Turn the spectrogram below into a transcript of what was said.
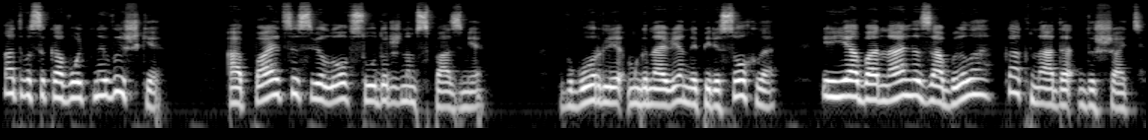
от высоковольтной вышки, а пальцы свело в судорожном спазме. В горле мгновенно пересохло, и я банально забыла, как надо дышать.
